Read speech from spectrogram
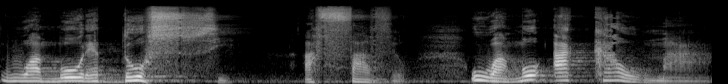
O amor é doce, afável. O amor acalma.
